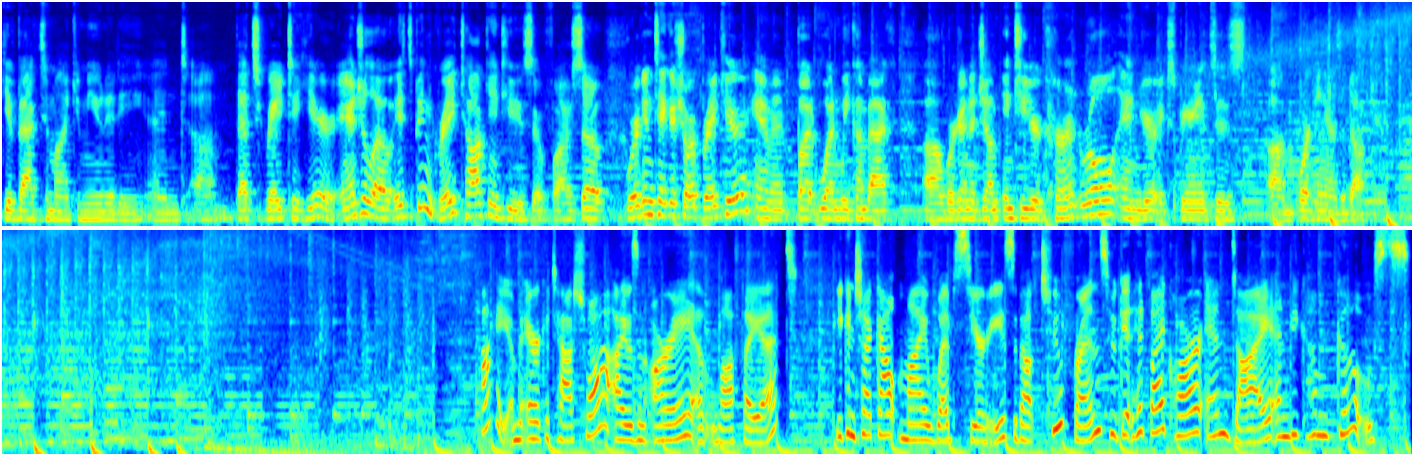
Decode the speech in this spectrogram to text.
give back to my community. And um, that's great to hear. Angelo, it's been great talking to you so far. So we're going to take a short break here. And, but when we come back, uh, we're going to jump into your current role and your experiences um, working as a doctor. Hi, I'm Erica Tashwa. I was an RA at Lafayette. You can check out my web series about two friends who get hit by a car and die and become ghosts.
